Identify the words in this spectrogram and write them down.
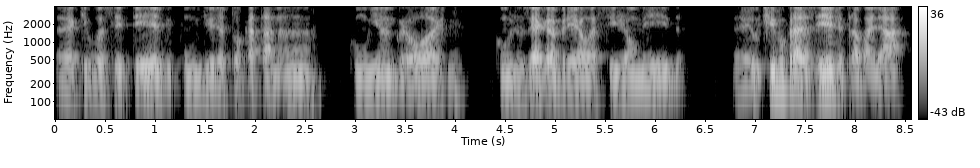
é, que você teve com o diretor Catanã, com o Ian Grosner, com o José Gabriel Assis de Almeida. É, eu tive o prazer de trabalhar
